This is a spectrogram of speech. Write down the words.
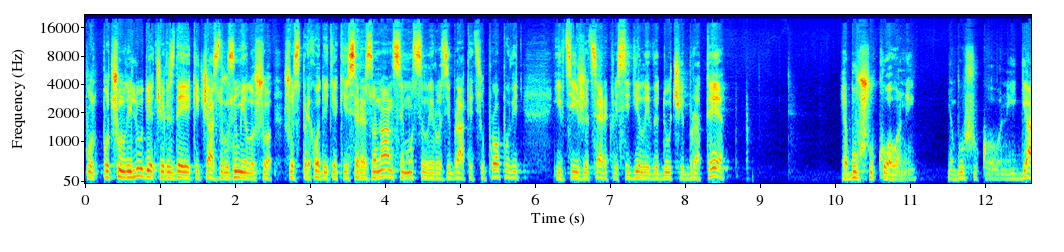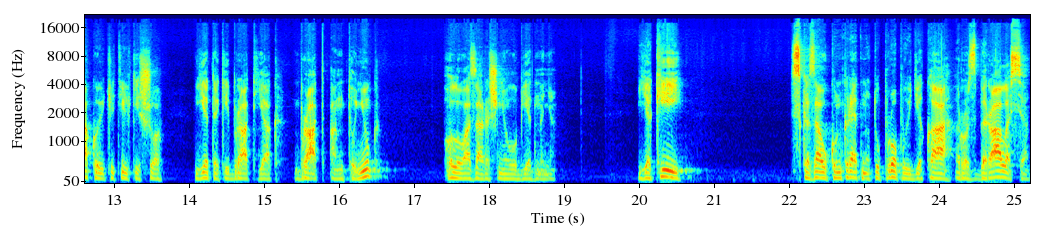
почули люди, через деякий час зрозуміло, що щось приходить, якісь резонанси, мусили розібрати цю проповідь. І в цій же церкві сиділи ведучі брати. Я був шокований. Я був шокований. Дякуючи тільки, що є такий брат, як брат Антонюк, голова зарашнього об'єднання, який сказав конкретно ту проповідь, яка розбиралася.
